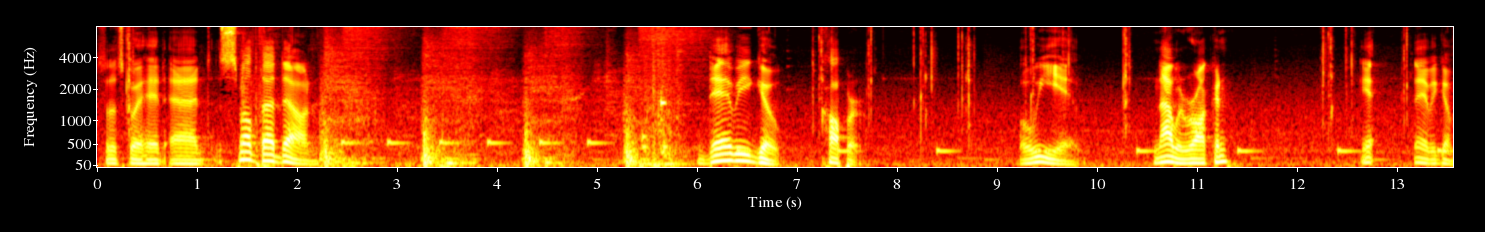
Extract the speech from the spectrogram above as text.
So let's go ahead and smelt that down. There we go. Copper. Oh yeah. Now we're rocking. Yeah, there we go.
